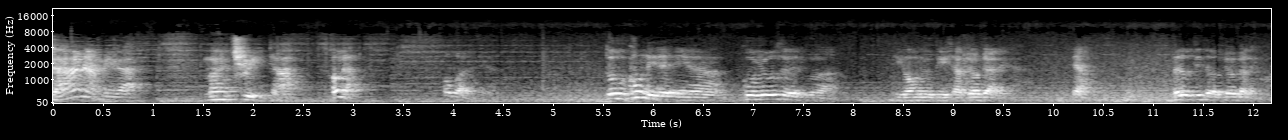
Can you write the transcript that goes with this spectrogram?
ဒါနာမည်ကမန်ချွေတာဟုတ်လားဟုတ်ပါတယ်ဆရာသူခုနေတဲ့အိမ်ကကိုမျိုးဆိုတဲ့လူကဒီကောင်းမျိုးတေချာပြောပြလိုက်တာဆရာဘယ်လိုသိတော့ပြောပြလိုက်ပါ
